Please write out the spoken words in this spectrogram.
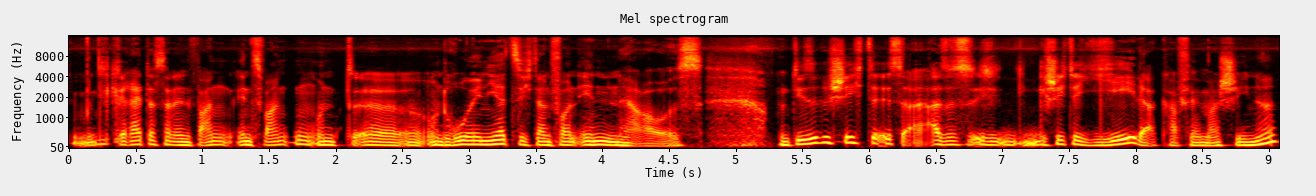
gerät das dann in Wank, ins Wanken und, äh, und ruiniert sich dann von innen heraus. Und diese Geschichte ist, also es ist die Geschichte jeder Kaffeemaschine,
